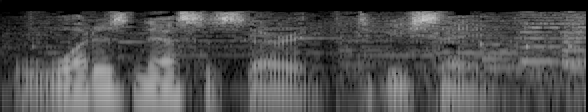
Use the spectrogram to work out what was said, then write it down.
What is necessary to be saved?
